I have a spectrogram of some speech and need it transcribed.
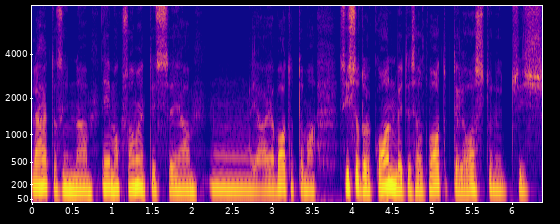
lähete sinna e-maksuametisse ja, ja, ja vaatate oma sissetulekuandmeid ja sealt vaatab teile vastu nüüd siis,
